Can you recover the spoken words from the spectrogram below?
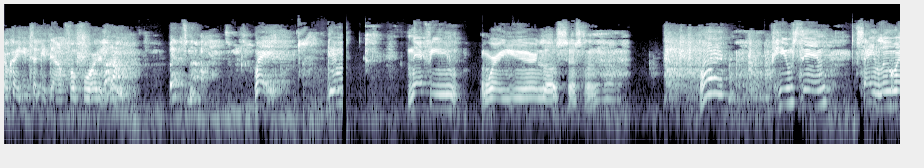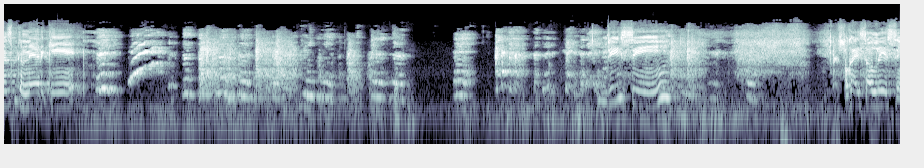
Okay, you took it down for four to Hold three. on. But it's not. Wait, give me nephew. Where your little sister? What? Houston, St. Louis, Connecticut. DC. Okay, so listen.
